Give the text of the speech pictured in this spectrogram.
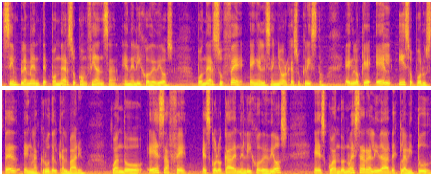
Simplemente poner su confianza en el Hijo de Dios, poner su fe en el Señor Jesucristo, en lo que Él hizo por usted en la cruz del Calvario. Cuando esa fe es colocada en el Hijo de Dios, es cuando nuestra realidad de esclavitud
